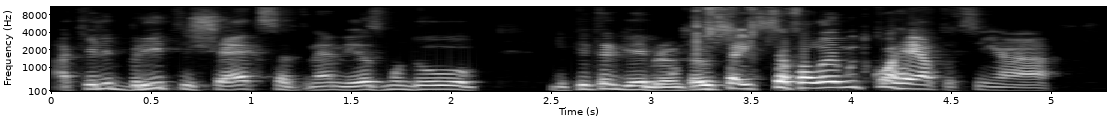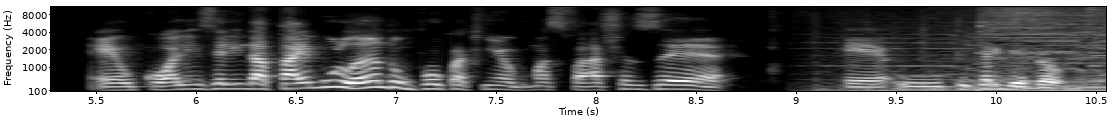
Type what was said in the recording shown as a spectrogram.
aquele British accent, né? Mesmo do, do Peter Gabriel. Então isso aí que você falou é muito correto, assim, a, é, o Collins ele ainda está emulando um pouco aqui em algumas faixas é, é o Peter Gabriel.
